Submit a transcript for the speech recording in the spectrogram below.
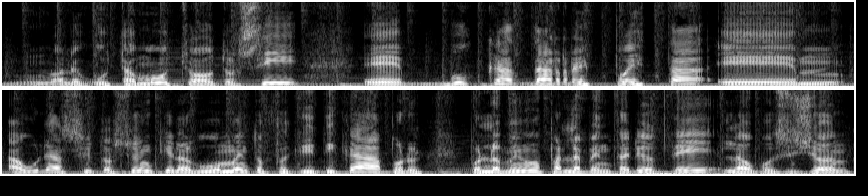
no les gusta mucho, a otros sí, eh, busca dar respuesta em, a una situación que en algún momento fue criticada por, por los mismos parlamentarios de la oposición,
